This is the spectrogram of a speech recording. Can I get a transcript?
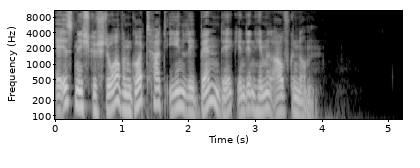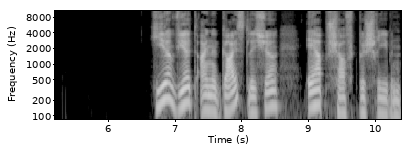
er ist nicht gestorben, Gott hat ihn lebendig in den Himmel aufgenommen. Hier wird eine geistliche Erbschaft beschrieben.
